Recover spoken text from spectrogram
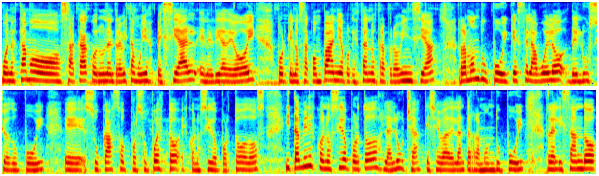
Bueno, estamos acá con una entrevista muy especial en el día de hoy porque nos acompaña, porque está en nuestra provincia, Ramón Dupuy, que es el abuelo de Lucio Dupuy. Eh, su caso, por supuesto, es conocido por todos y también es conocido por todos la lucha que lleva adelante Ramón Dupuy, realizando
